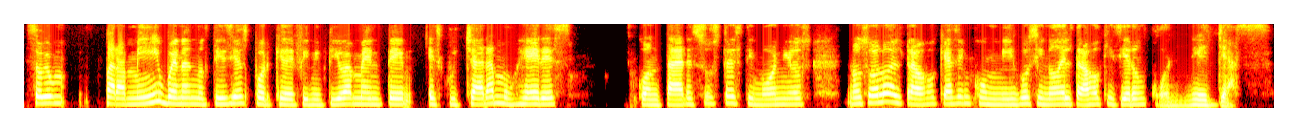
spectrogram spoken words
Son para mí buenas noticias porque definitivamente escuchar a mujeres contar sus testimonios, no solo del trabajo que hacen conmigo, sino del trabajo que hicieron con ellas.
